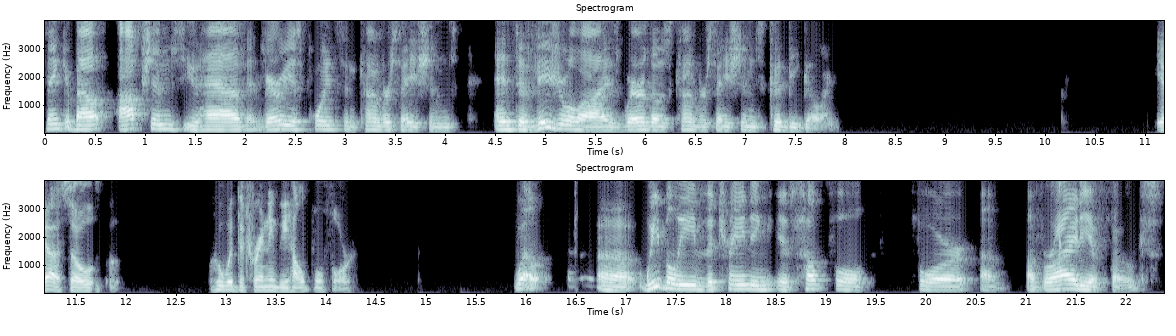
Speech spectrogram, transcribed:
think about options you have at various points in conversations, and to visualize where those conversations could be going. Yeah. So, who would the training be helpful for? Well, uh, we believe the training is helpful for a, a variety of folks.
